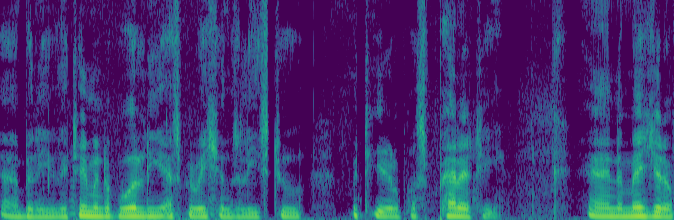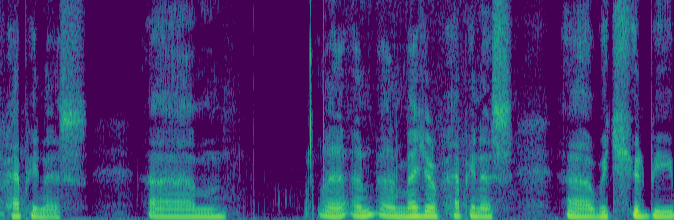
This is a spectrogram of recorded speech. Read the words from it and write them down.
uh, believe, the attainment of worldly aspirations leads to material prosperity and a measure of happiness, um, a, a, measure of happiness uh, which should be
